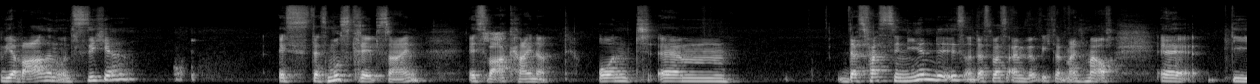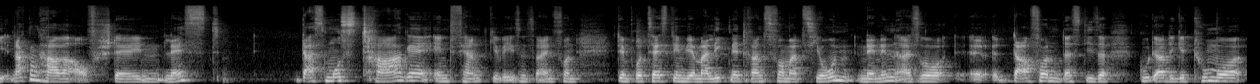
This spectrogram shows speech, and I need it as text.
wir waren uns sicher, es, das muss Krebs sein. Es war keiner. Und ähm, das Faszinierende ist und das, was einem wirklich dann manchmal auch äh, die Nackenhaare aufstellen lässt, das muss Tage entfernt gewesen sein von dem Prozess, den wir maligne Transformation nennen, also äh, davon, dass dieser gutartige Tumor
